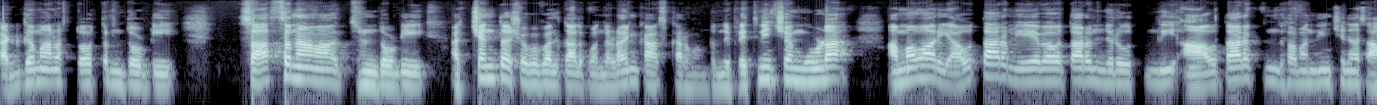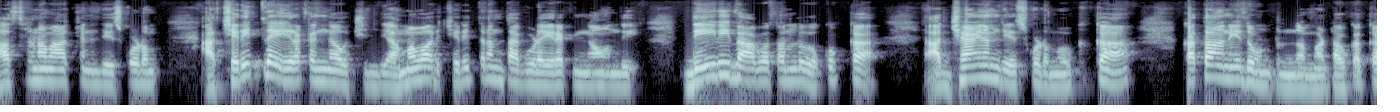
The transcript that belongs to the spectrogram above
ఖడ్గమాల స్తోత్రంతో సహస్రనామాచంతో అత్యంత శుభ ఫలితాలు పొందడానికి ఆస్కారం ఉంటుంది. ప్రతినిత్యం కూడా అమ్మవారి అవతారం ఏ అవతారం జరుగుతుంది ఆ అవతారం సంబంధించిన సహస్రనామార్చన తీసుకోవడం ఆ చరిత్ర ఏ రకంగా వచ్చింది అమ్మవారి చరిత్ర అంతా కూడా ఏ రకంగా ఉంది దేవి భాగవతంలో ఒక్కొక్క అధ్యయనం చేసుకోవడం ఒక్కొక్క కథ అనేది ఉంటుందన్నమాట. ఒక్కొక్క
